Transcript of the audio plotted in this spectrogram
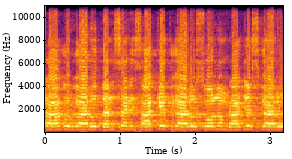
ఠాగూర్ గారు దన్సరి సాకేత్ గారు సోలం రాజేష్ గారు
